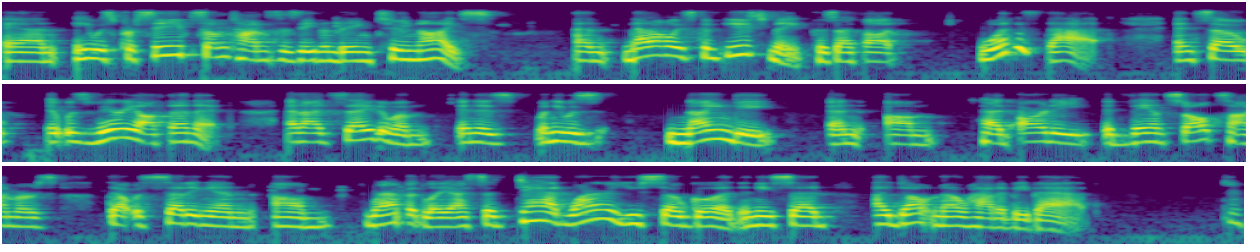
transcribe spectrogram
And he was perceived sometimes as even being too nice. And that always confused me because I thought, what is that? And so it was very authentic. And I'd say to him in his when he was 90 and um, had already advanced Alzheimer's that was setting in um, rapidly, I said, Dad, why are you so good? And he said, I don't know how to be bad. Mm.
